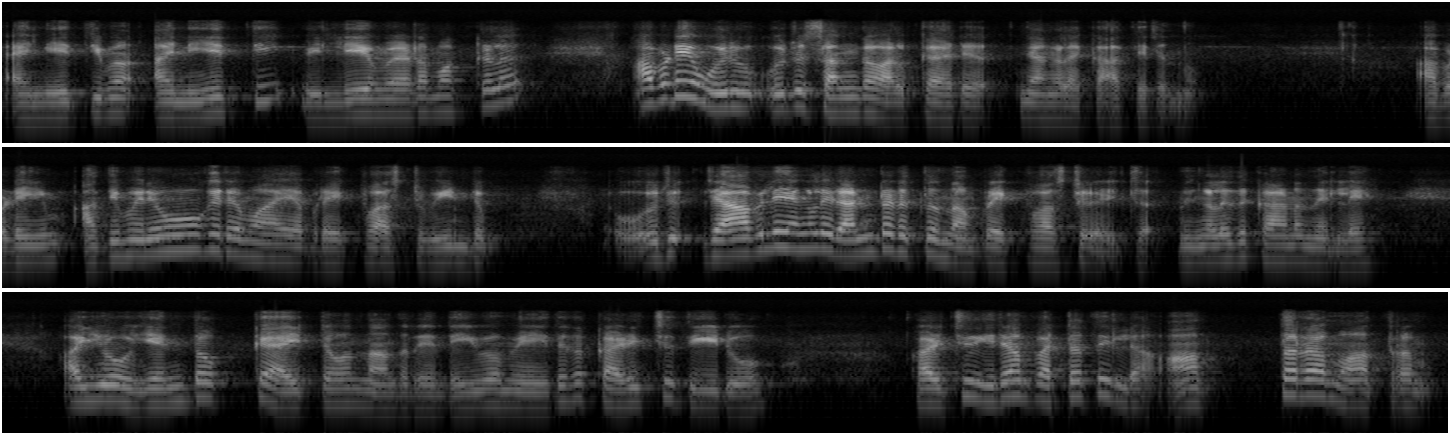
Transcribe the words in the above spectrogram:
അനിയത്തി അനിയത്തി വലിയമ്മയുടെ മക്കൾ അവിടെ ഒരു ഒരു സംഘം ആൾക്കാർ ഞങ്ങളെ കാത്തിരുന്നു. അവിടെയും അതിമനോഹരമായ ബ്രേക്ക്ഫാസ്റ്റ് വീണ്ടും ഒരു രാവിലെ ഞങ്ങൾ രണ്ടിടത്തു നിന്നാണ് ബ്രേക്ക്ഫാസ്റ്റ് കഴിച്ചത്. നിങ്ങളിത് കാണുന്നില്ലേ? അയ്യോ എന്തൊക്കെ ഐറ്റം എന്നാണെന്നറിയാം ദൈവമേ ഇതൊക്കെ കഴിച്ചു തീരുമോ കഴിച്ചു തീരാൻ പറ്റത്തില്ല. അത്ര മാത്രം ആ,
